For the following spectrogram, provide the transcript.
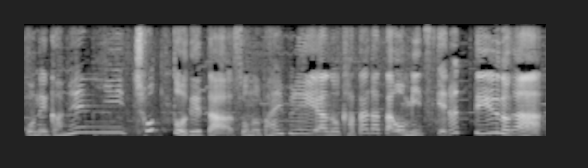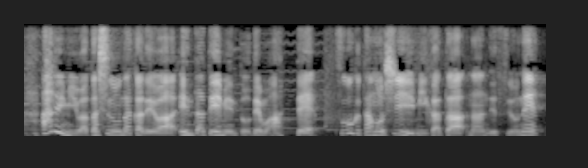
こうね画面にちょっと出たそのバイプレイヤーの方々を見つけるっていうのがある意味私の中ではエンターテインメントでもあってすごく楽しい見方なんですよね。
